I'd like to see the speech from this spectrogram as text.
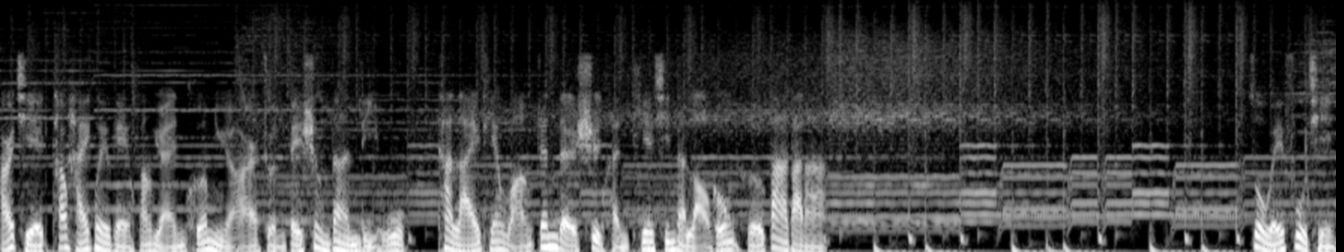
而且他还会给方圆和女儿准备圣诞礼物。看来天王真的是很贴心的老公和爸爸啊！作为父亲，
